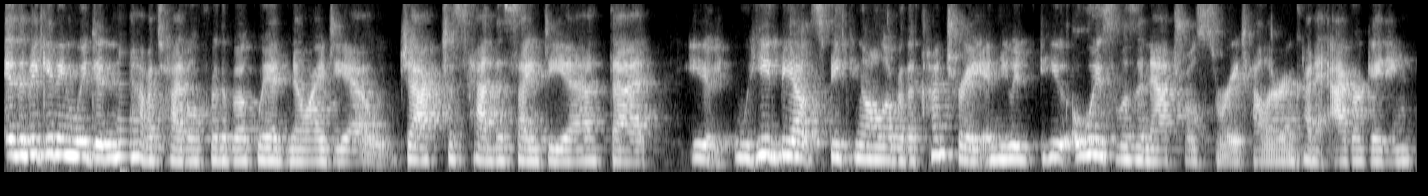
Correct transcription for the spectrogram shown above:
in the beginning, we didn't have a title for the book. We had no idea. Jack just had this idea that he'd be out speaking all over the country, and he would he always was a natural storyteller and kind of aggregating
